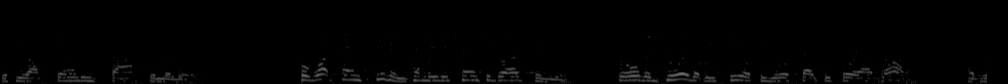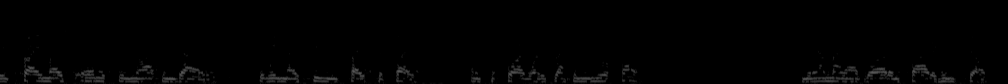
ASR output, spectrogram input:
if you are standing fast in the Lord. For what thanksgiving can we return to God for you, for all the joy that we feel for your sake before our God, as we pray most earnestly night and day, that we may see you face to face, and supply what is lacking in your faith. Now may our God and Father Himself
